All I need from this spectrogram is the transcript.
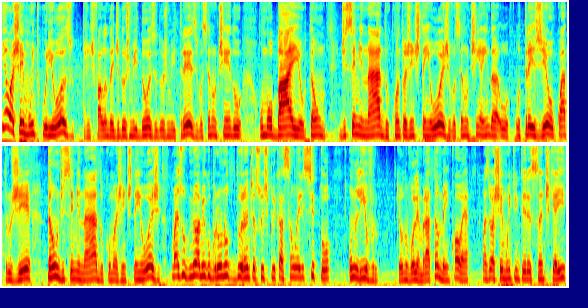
E eu achei muito curioso, a gente falando aí de 2012, 2013, você não tinha ainda o mobile tão disseminado quanto a gente tem hoje, você não tinha ainda o, o 3G ou 4G tão disseminado como a gente tem hoje, mas o meu amigo Bruno, durante a sua explicação, ele citou um livro, que eu não vou lembrar também qual é, mas eu achei muito interessante que aí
